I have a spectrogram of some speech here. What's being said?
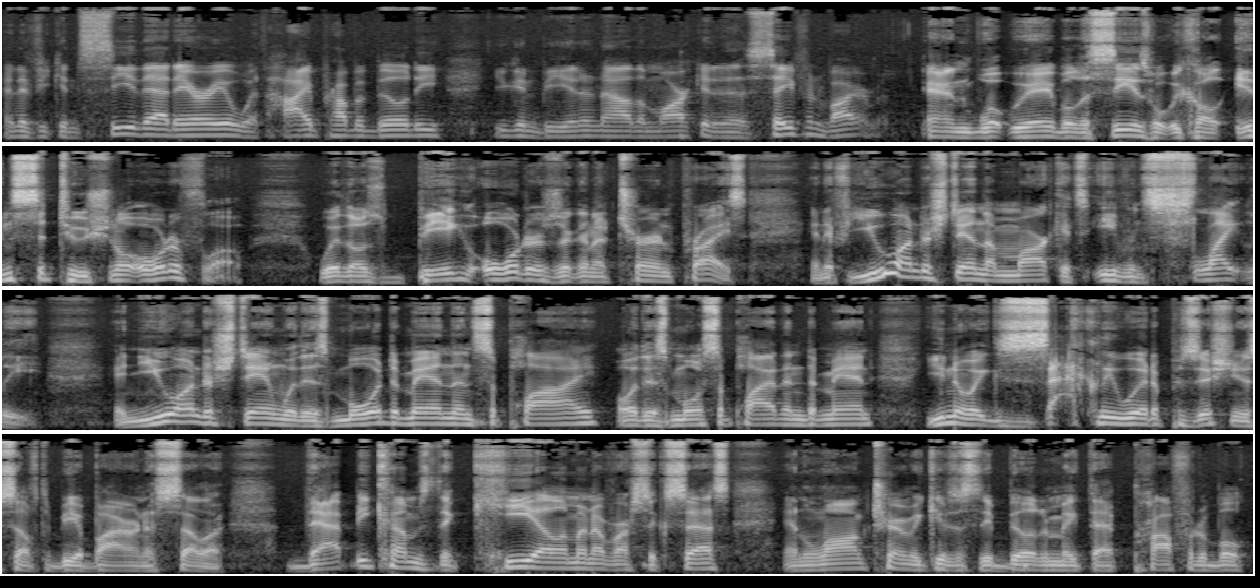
And if you can see that area with high probability, you can be in and out of the market in a safe environment. And what we're able to see is what we call institutional order flow, where those big orders are going to turn price. And if you understand the markets even slightly, and you understand where there's more demand than supply, or there's more supply than demand, you know exactly where to position yourself to be a buyer and a seller. That becomes the key element of our success. And long term, it gives us the ability to make that profitable,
